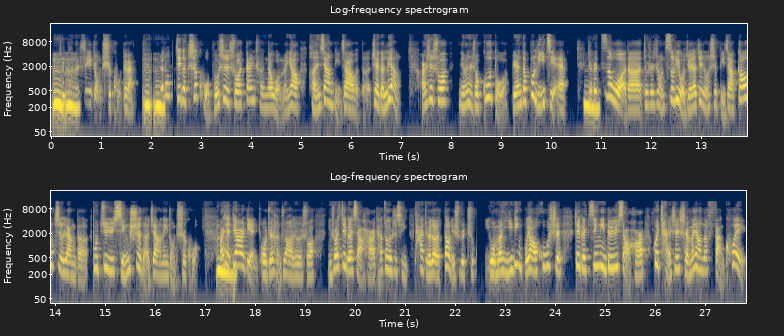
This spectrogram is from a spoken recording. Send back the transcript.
这可能是一种吃苦，对吧？嗯嗯，觉得这个吃苦不是说单纯的我们要横向比较的这个量，而是说你们说孤独，别人的不理解，就是自我的，就是这种自律。我觉得这种是比较高质量的，不拘于形式的这样的一种吃苦。而且第二点，我觉得很重要的就是说，你说这个小孩他做的事情，他觉得到底是不是吃苦？我们一定不要忽视这个经历对于小孩会产生什么样的反馈。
